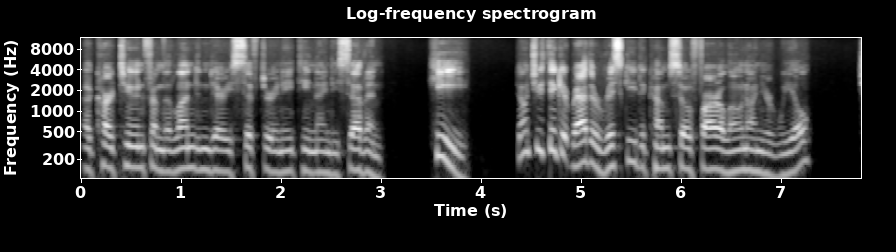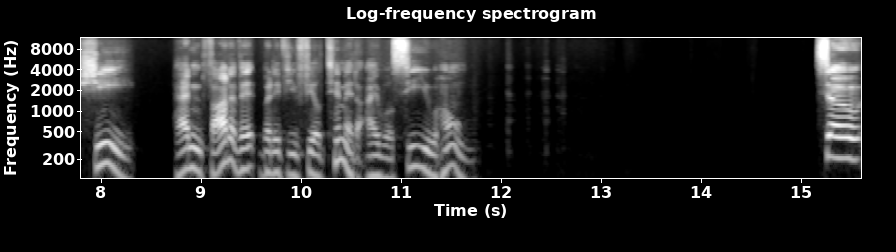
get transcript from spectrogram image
a cartoon from the Londonderry Sifter in 1897. He, don't you think it rather risky to come so far alone on your wheel? She, hadn't thought of it, but if you feel timid, I will see you home. So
